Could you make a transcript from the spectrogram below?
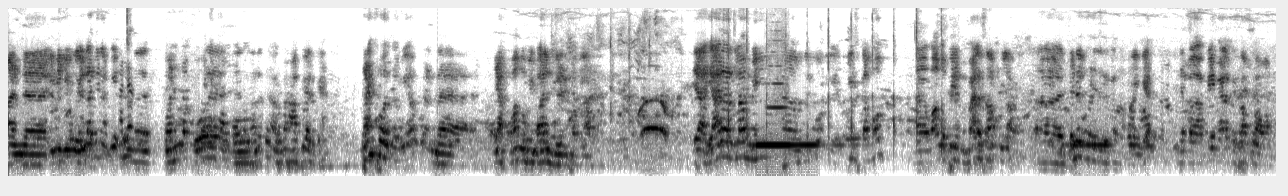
அண்ட் இன்னைக்கு உங்க எல்லாத்தையும் நான் மீட் பண்ண பண்ண போற நினைச்சு நான் ரொம்ப ஹாப்பியா இருக்கேன். தேங்க்ஸ் ஃபார் அப் அண்ட் யா வாங்க போய் காலேஜ் ஜாயின் பண்ணலாம் யா யார் யாருக்கெல்லாம் மெயின் ப்ளீஸ் வாங்க போய் நம்ம மேல சாப்பிடலாம். சென்னை மேனேஜர் இருக்காங்க போறீங்க. நம்ம அப்படியே மேல போய் சாப்பிடலாம் வாங்க.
